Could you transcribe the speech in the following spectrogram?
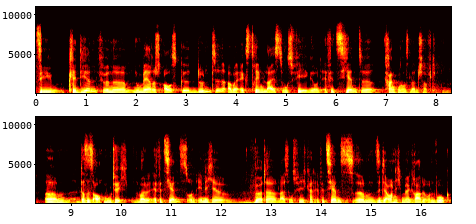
Sie plädieren für eine numerisch ausgedünnte, aber extrem leistungsfähige und effiziente Krankenhauslandschaft. Ähm, das ist auch mutig, weil Effizienz und ähnliche Wörter, Leistungsfähigkeit, Effizienz, ähm, sind ja auch nicht mehr gerade en vogue.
